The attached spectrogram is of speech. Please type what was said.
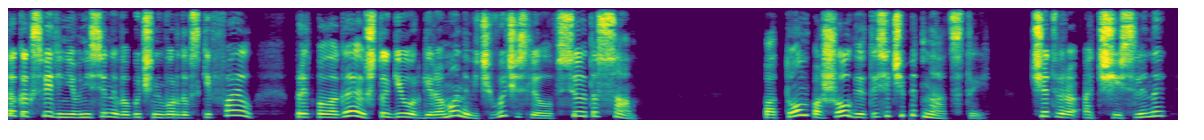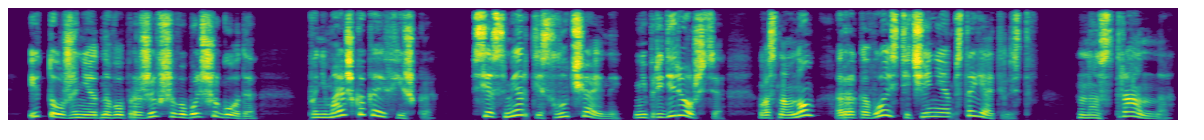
Так как сведения внесены в обычный вордовский файл, предполагаю, что Георгий Романович вычислил все это сам. Потом пошел 2015 Четверо отчислены — и тоже ни одного прожившего больше года. Понимаешь, какая фишка? Все смерти случайны, не придерешься. В основном роковое стечение обстоятельств. Но странно.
